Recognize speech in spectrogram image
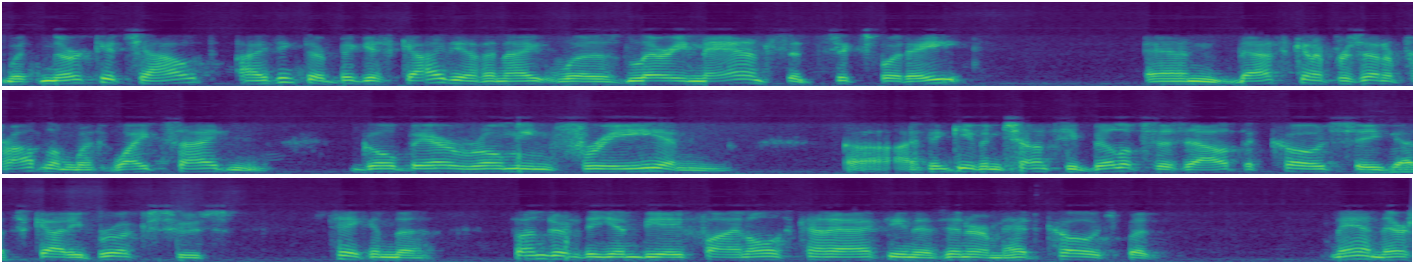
With Nurkic out, I think their biggest guy the other night was Larry Nance at six foot eight and that's going to present a problem with Whiteside and Gobert roaming free, and uh, I think even Chauncey Billups is out, the coach. So you got Scotty Brooks, who's taken the Thunder to the NBA Finals, kind of acting as interim head coach. But man, their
